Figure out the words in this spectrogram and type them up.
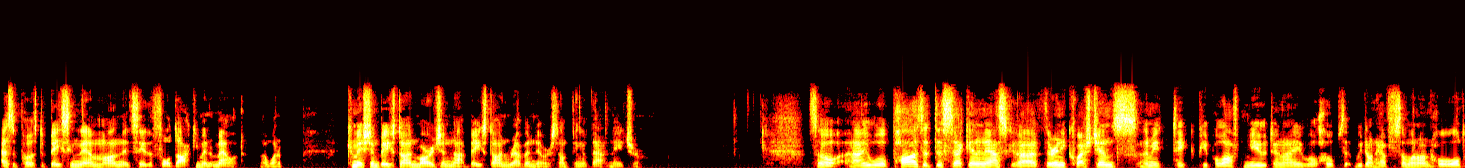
as opposed to basing them on, let's say, the full document amount. I want to commission based on margin, not based on revenue or something of that nature. So I will pause at this second and ask uh, if there are any questions. Let me take people off mute and I will hope that we don't have someone on hold.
